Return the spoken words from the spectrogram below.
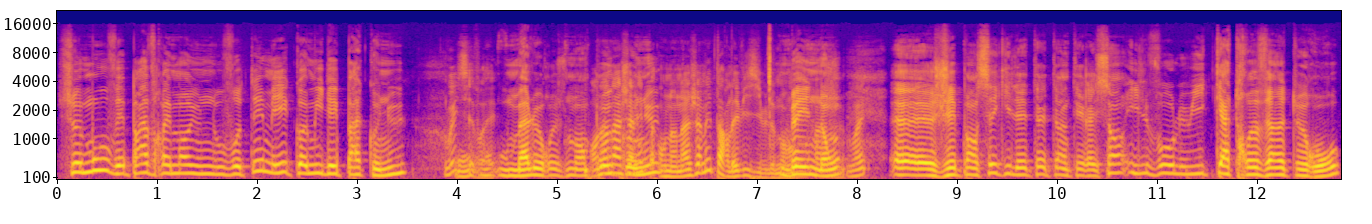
ce move n'est pas vraiment une nouveauté, mais comme il n'est pas connu, Oui, ou, c'est vrai. ou malheureusement On peu en, a jamais, connu, on en a jamais parlé visiblement. Mais Enfin, non. ouais. euh, j'ai pensé qu'il était intéressant. Il vaut, lui, 80 euros.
